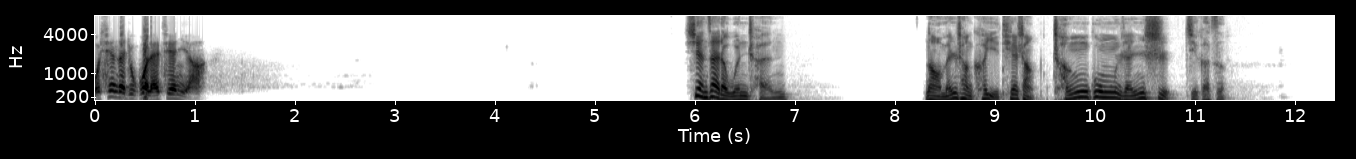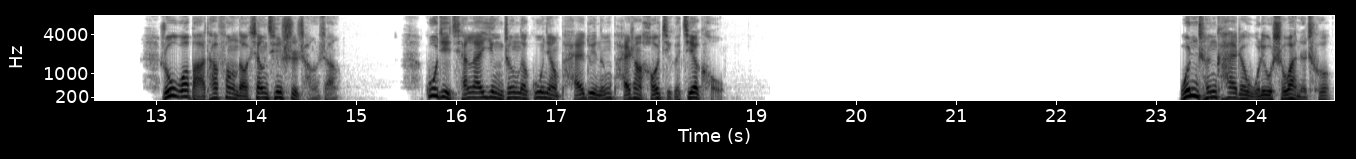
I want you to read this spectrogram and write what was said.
我现在就过来接你啊！”现在的温晨，脑门上可以贴上“成功人士”几个字。如果把他放到相亲市场上，估计前来应征的姑娘排队能排上好几个街口。温晨开着五六十万的车，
